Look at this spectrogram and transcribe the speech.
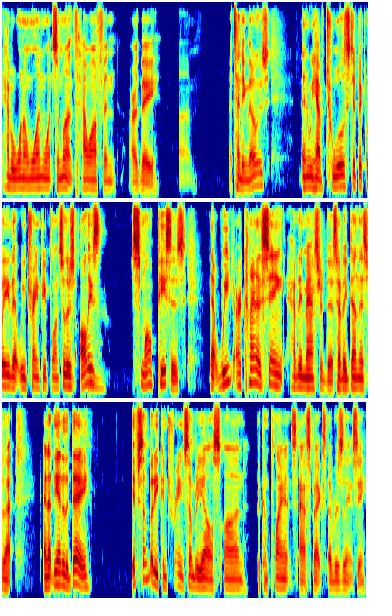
have a one-on-one once a month. How often are they um, attending those? Then we have tools typically that we train people on. So there's all these small pieces that we are kind of seeing have they mastered this? Have they done this or that? And at the end of the day if somebody can train somebody else on the compliance aspects of resiliency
